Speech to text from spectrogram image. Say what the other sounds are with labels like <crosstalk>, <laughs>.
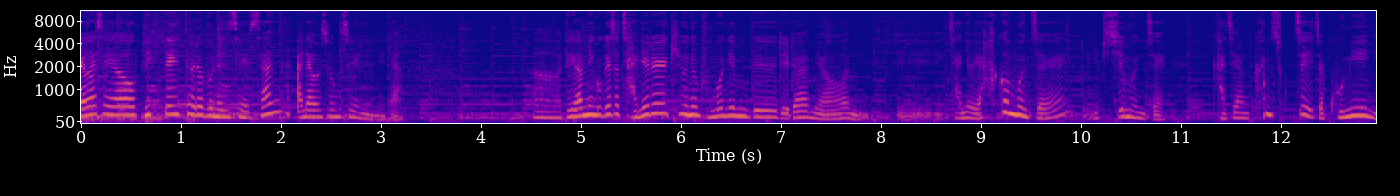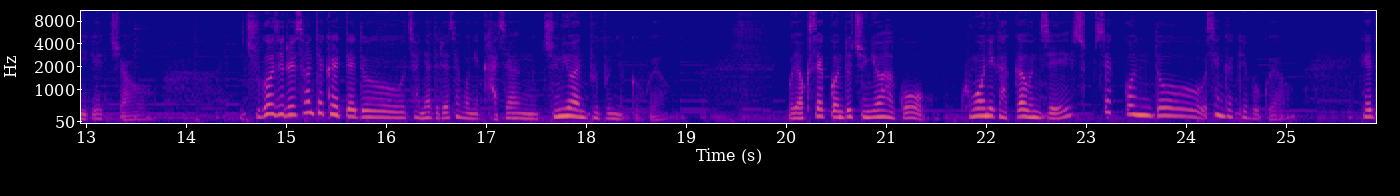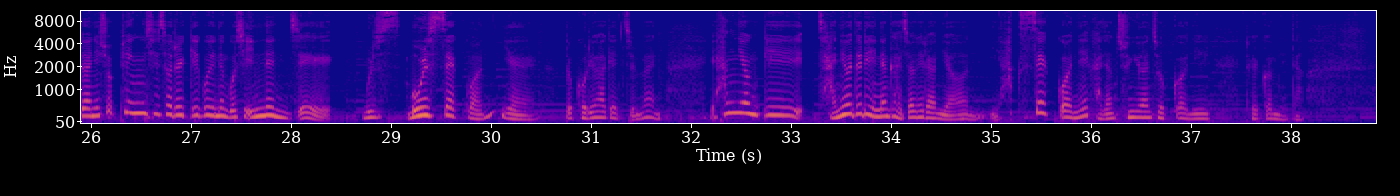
안녕하세요. 빅데이터를 보는 세상 아나운서 홍소연입니다. 어, 대한민국에서 자녀를 키우는 부모님들이라면 자녀의 학업 문제, 또 입시 문제 가장 큰 숙제이자 고민이겠죠. 주거지를 선택할 때도 자녀들의 상황이 가장 중요한 부분일 거고요. 뭐 역세권도 중요하고 공원이 가까운지 숲세권도 생각해 보고요. 대단히 쇼핑 시설을 끼고 있는 곳이 있는지 물, 몰세권 예, 또 고려하겠지만 학령기 자녀들이 있는 가정이라면 이 학세권이 가장 중요한 조건이 될 겁니다.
